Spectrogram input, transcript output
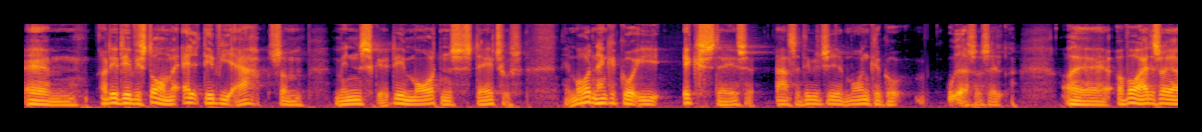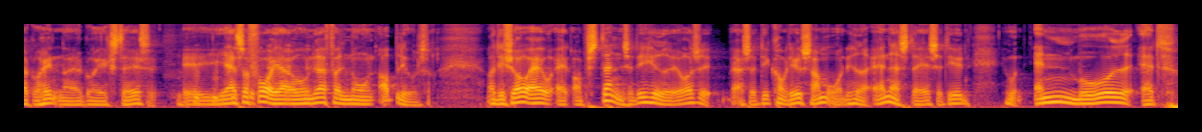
øhm, og det er det, vi står med, alt det, vi er som menneske, det er Mortens status. Men Morten, han kan gå i ekstase, altså det betyder, at Morten kan gå ud af sig selv. Og, øh, og hvor er det så, jeg går hen, når jeg går i ekstase? Øh, ja, så får jeg jo i hvert fald nogle oplevelser. Og det sjove er jo, at opstandelse, det hedder jo også, altså det kommer, det er jo samme ord, det hedder anastase. Det er jo en anden måde at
